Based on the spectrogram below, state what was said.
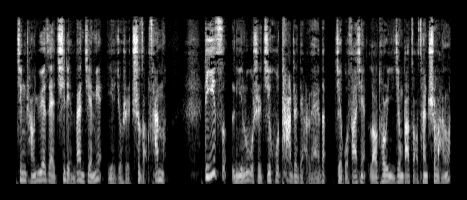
经常约在七点半见面，也就是吃早餐嘛。第一次，李路是几乎踏着点来的，结果发现老头已经把早餐吃完了，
